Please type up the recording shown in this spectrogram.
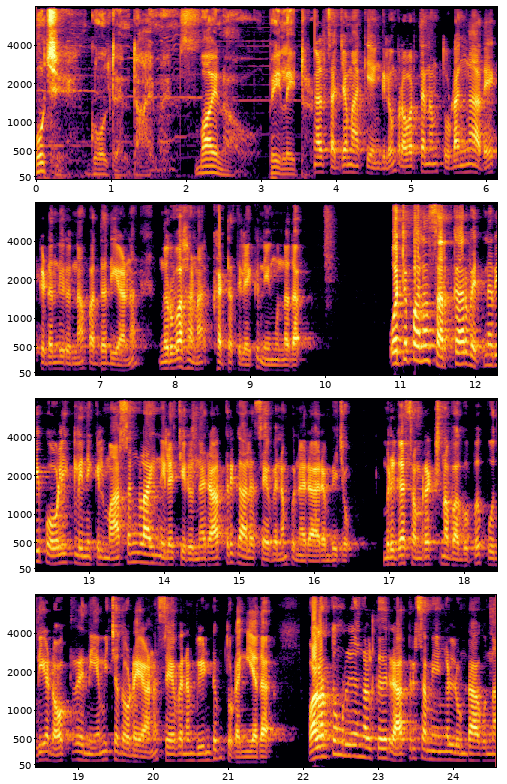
Boche gold diamonds. Buy now now, pay later. ങ്ങൾ സജ്ജമാക്കിയെങ്കിലും പ്രവർത്തനം തുടങ്ങാതെ കിടന്നിരുന്ന പദ്ധതിയാണ് നിർവഹണ ഘട്ടത്തിലേക്ക് നീങ്ങുന്നത്. ഒറ്റപ്പാലം സർക്കാർ വെറ്റിനറി പോളിക്ലിനിക്കിൽ മാസങ്ങളായി നിലച്ചിരുന്ന രാത്രികാല സേവനം പുനരാരംഭിച്ചു. മൃഗസംരക്ഷണ വകുപ്പ് പുതിയ ഡോക്ടറെ നിയമിച്ചതോടെയാണ് സേവനം വീണ്ടും തുടങ്ങിയത്. വളർത്തുമൃഗങ്ങൾക്ക് രാത്രി സമയങ്ങളിൽ ഉണ്ടാകുന്ന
